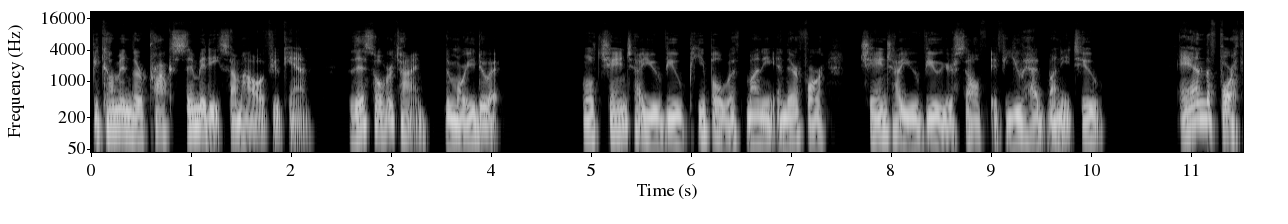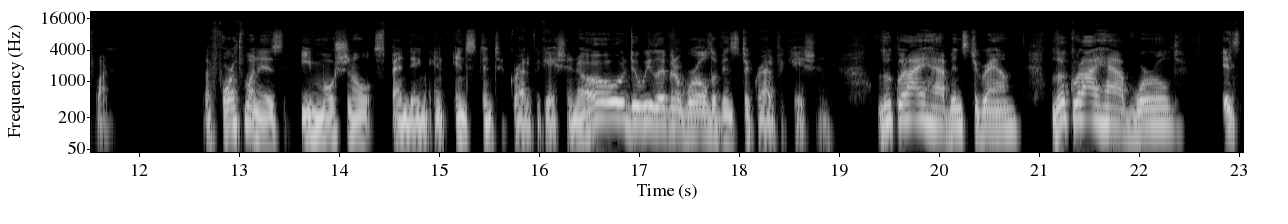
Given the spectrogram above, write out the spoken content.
become in their proximity somehow if you can. This over time, the more you do it, will change how you view people with money and therefore change how you view yourself if you had money too. And the fourth one. The fourth one is emotional spending and instant gratification. Oh, do we live in a world of instant gratification? Look what I have, Instagram. Look what I have, world. It's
